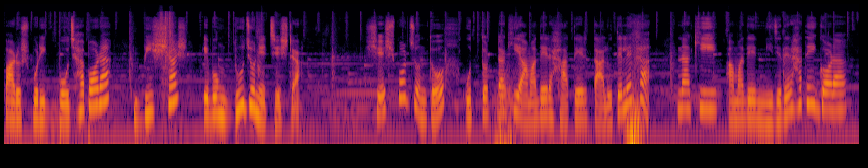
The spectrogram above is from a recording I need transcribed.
পারস্পরিক বোঝাপড়া, বিশ্বাস এবং দুজনের চেষ্টা। শেষ পর্যন্ত উত্তরটা কি আমাদের হাতের তালুতে লেখা নাকি আমাদের নিজেদের হাতেই গড়া?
